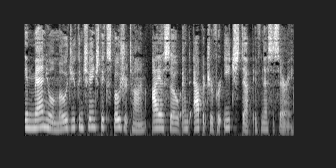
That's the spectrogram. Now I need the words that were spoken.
In manual mode, you can change the exposure time, ISO, and aperture for each step if necessary.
